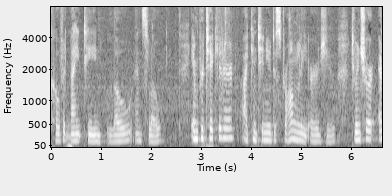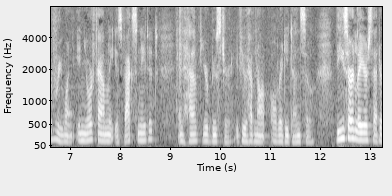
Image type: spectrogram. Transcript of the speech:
COVID-19 low and slow. In particular, I continue to strongly urge you to ensure everyone in your family is vaccinated and have your booster if you have not already done so. These are layers that are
